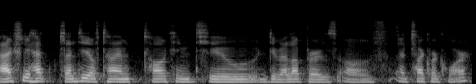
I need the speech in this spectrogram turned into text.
I actually had plenty of time talking to developers of Chakra Core.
